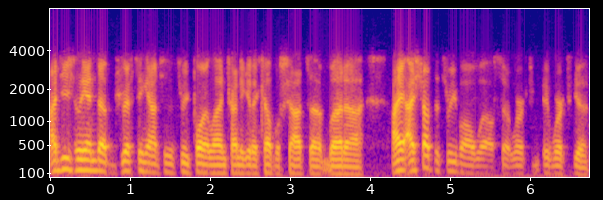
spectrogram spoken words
I'd usually end up drifting out to the three-point line trying to get a couple shots up. But uh, I, I shot the three ball well, so it worked. It worked good.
